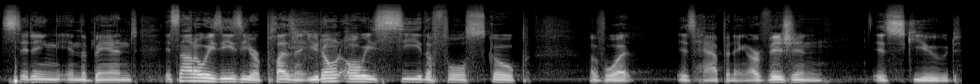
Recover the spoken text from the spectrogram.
sitting in the band, it's not always easy or pleasant. You don't always see the full scope of what is happening. Our vision is skewed.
